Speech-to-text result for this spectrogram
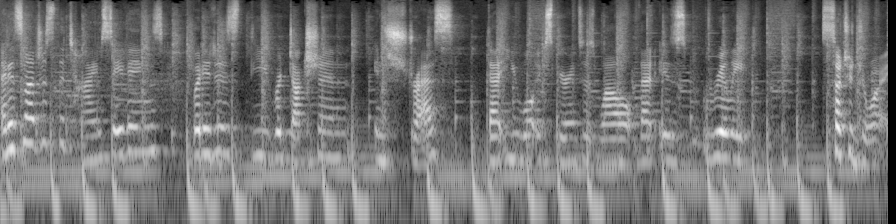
And it's not just the time savings, but it is the reduction in stress that you will experience as well that is really such a joy.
